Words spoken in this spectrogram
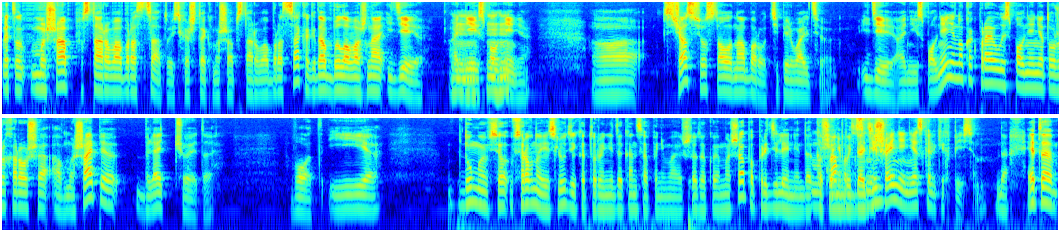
это мышап старого образца, то есть хэштег мышап старого образца, когда была важна идея, а Мгм, не исполнение. А, Сейчас все стало наоборот. Теперь в альте идея, а не исполнение, но, как правило, исполнение тоже хорошее, а в мышапе, блядь, что это? Вот, и... Думаю, все, все равно есть люди, которые не до конца понимают, что такое mashup, определение да, какое-нибудь это дадим. смешение нескольких песен. Да. Это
